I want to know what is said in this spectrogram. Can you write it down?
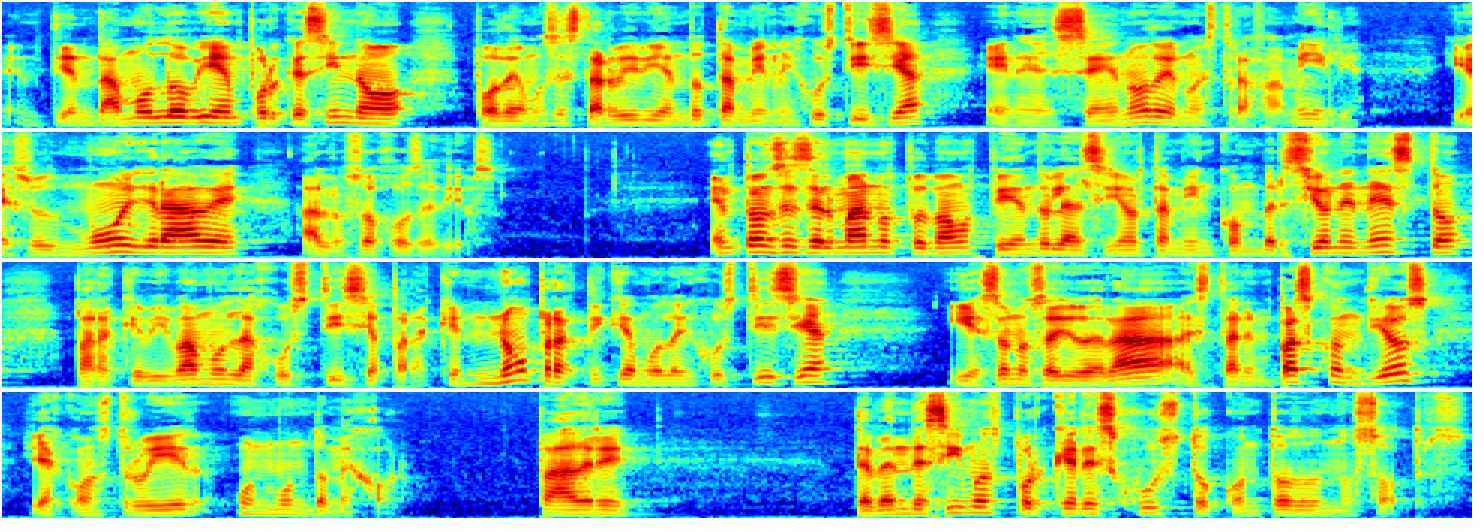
Entiendámoslo bien porque si no, podemos estar viviendo también injusticia en el seno de nuestra familia. Y eso es muy grave a los ojos de Dios. Entonces, hermanos, pues vamos pidiéndole al Señor también conversión en esto, para que vivamos la justicia, para que no practiquemos la injusticia y eso nos ayudará a estar en paz con Dios y a construir un mundo mejor. Padre, te bendecimos porque eres justo con todos nosotros.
